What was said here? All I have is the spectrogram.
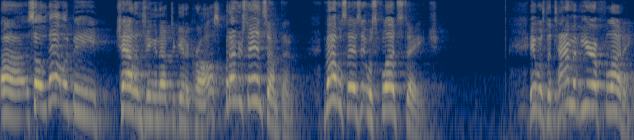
Uh, so that would be challenging enough to get across. But understand something the Bible says it was flood stage, it was the time of year of flooding.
